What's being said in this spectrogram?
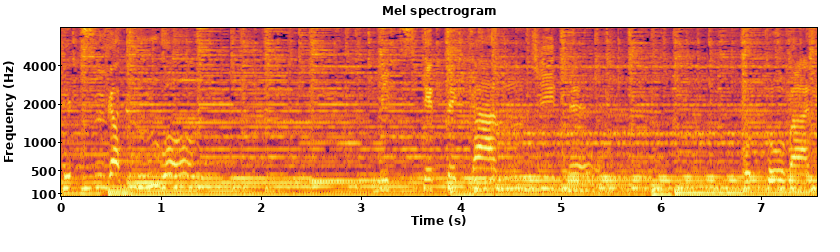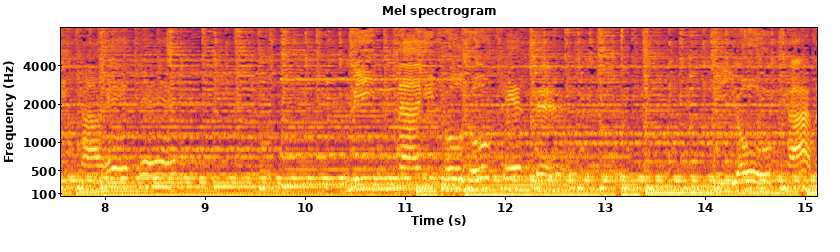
哲学を見つけて感じて言葉に変えてみんなに届けてみようかな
